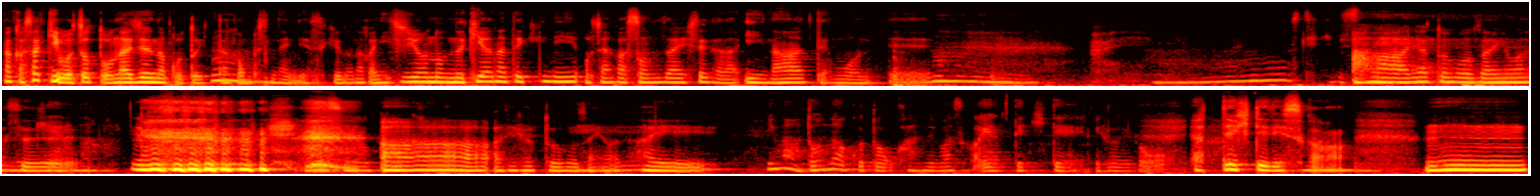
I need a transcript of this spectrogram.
なんかさっきもちょっと同じようなこと言ったかもしれないんですけど、なんか日常の抜き穴的にお茶が存在してたらいいなって思うんで、うん。うん。素敵ですねあーありがとうございます。ああありがとうございます、へはい今はどんなことを感じますか？やってきていろいろ。やってきてですか？うーん。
